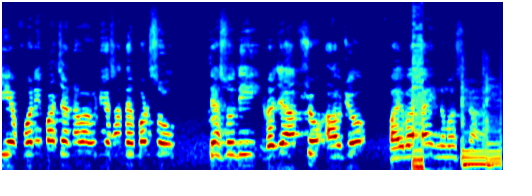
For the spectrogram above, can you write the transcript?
છીએ. ફરી પાછા નવા વીડિયો સાથે મળશું. ત્યાં સુધી રજા આપશો. આવજો. Bye bye. નમસ્કાર.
